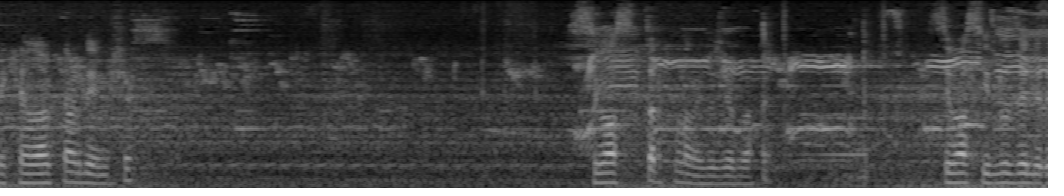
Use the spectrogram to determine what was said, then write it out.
Mekan olarak neredeymişiz? Sivas tarafında mıyız acaba? Sivas Yıldız Eli.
